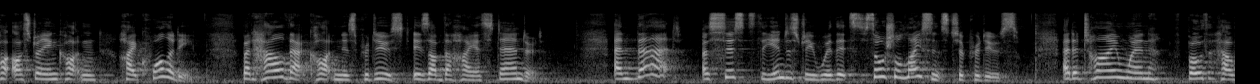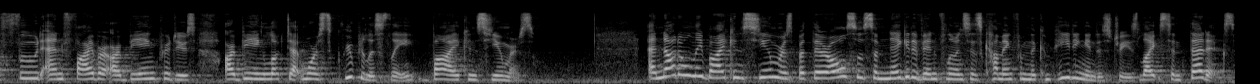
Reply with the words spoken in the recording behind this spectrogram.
Australian cotton high quality, but how that cotton is produced is of the highest standard. And that assists the industry with its social license to produce at a time when both how food and fiber are being produced are being looked at more scrupulously by consumers. And not only by consumers, but there are also some negative influences coming from the competing industries, like synthetics,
